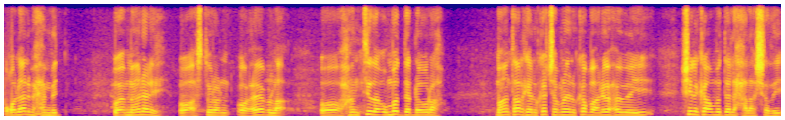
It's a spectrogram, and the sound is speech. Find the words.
boqolaal maxamed oo ammaano leh oo asturan oo ceebla oo hantida ummadda dhowra maanta halkaynu ka jabnaynu ka baanay waxa weeye shilinkaa ummadda la xalaashaday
